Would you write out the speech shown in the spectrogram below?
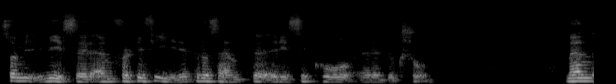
som viser en 44% risikoreduksjon. Men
